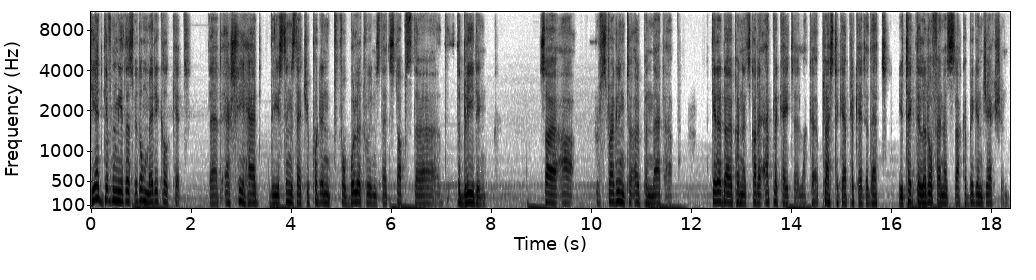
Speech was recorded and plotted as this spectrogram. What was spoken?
he had given me this little medical kit that actually had these things that you put in for bullet wounds that stops the the bleeding. So I was struggling to open that up. Get it open. It's got an applicator, like a plastic applicator that you take the lid off it's like a big injection.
